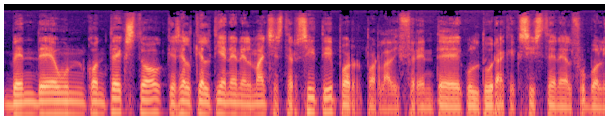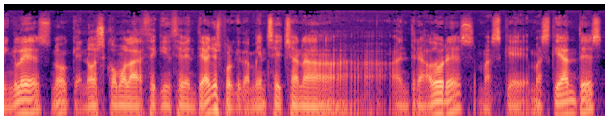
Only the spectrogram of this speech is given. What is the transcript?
vende un contexto que es el que él tiene en el Manchester City por, por la diferente cultura que existe en el fútbol inglés, ¿no? que no es como la de hace 15-20 años, porque también se echan a, a entrenadores más que, más que antes,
